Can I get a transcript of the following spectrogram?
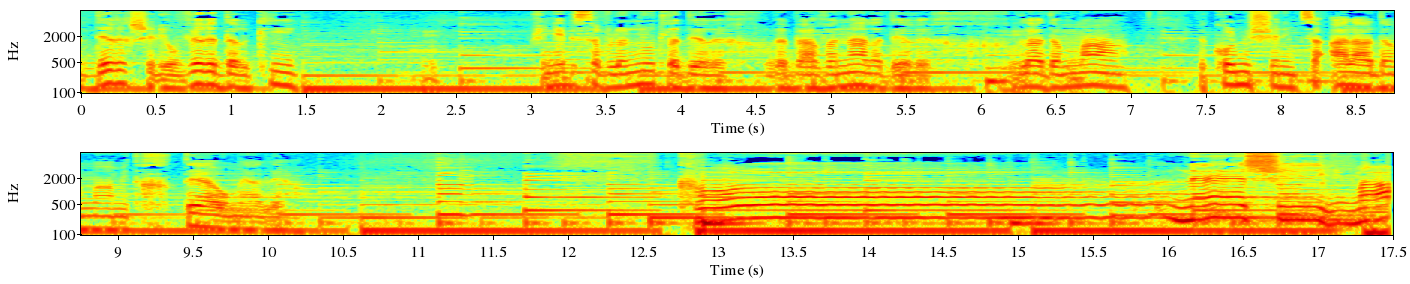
הדרך שלי עוברת דרכי, שנהיה בסבלנות לדרך ובהבנה לדרך, לאדמה, לכל מי שנמצא על האדמה, מתחתיה ומעליה. כל נשימה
